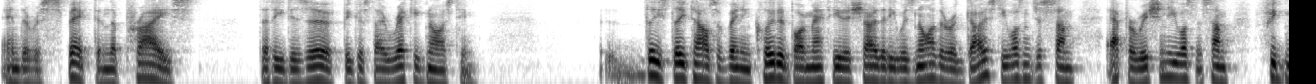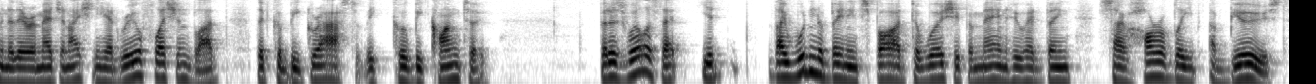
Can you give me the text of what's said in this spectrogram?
and the respect and the praise that he deserved because they recognized him. These details have been included by Matthew to show that he was neither a ghost, he wasn't just some apparition, he wasn't some figment of their imagination. He had real flesh and blood that could be grasped, that could be clung to. But as well as that, they wouldn't have been inspired to worship a man who had been so horribly abused,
